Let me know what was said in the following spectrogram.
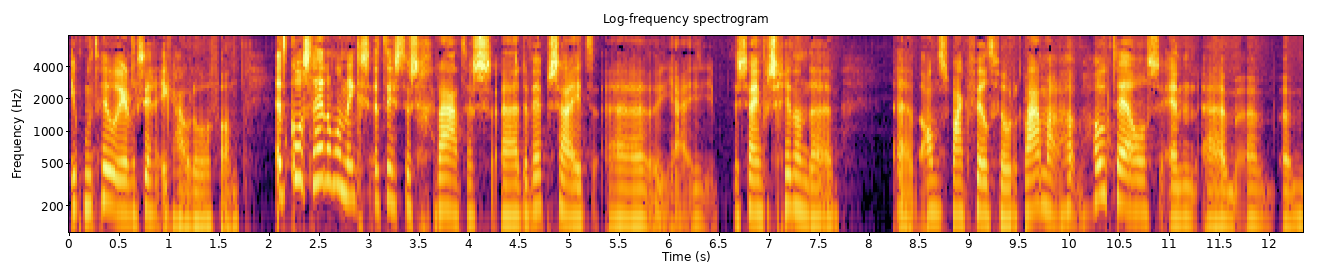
ik, moet heel eerlijk zeggen, ik hou er wel van. Het kost helemaal niks. Het is dus gratis. De website, ja, er zijn verschillende... eh, anders maak ik veel te veel reclame. Ho- Hotels en ehm, ehm,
